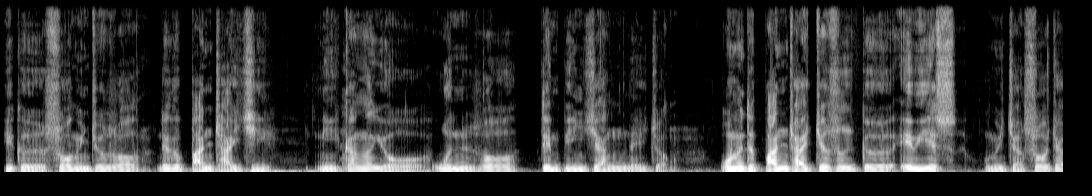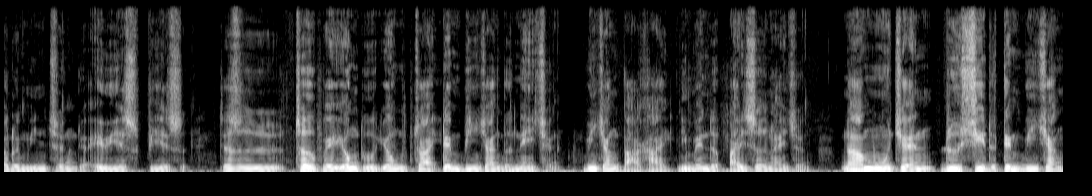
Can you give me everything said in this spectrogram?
一个说明，就是说那个板材机，你刚刚有问说电冰箱那种，我们的板材就是个 ABS，我们讲塑胶的名称叫 ABS-PS，就是特别用途用在电冰箱的内层，冰箱打开里面的白色那一层。那目前日系的电冰箱，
